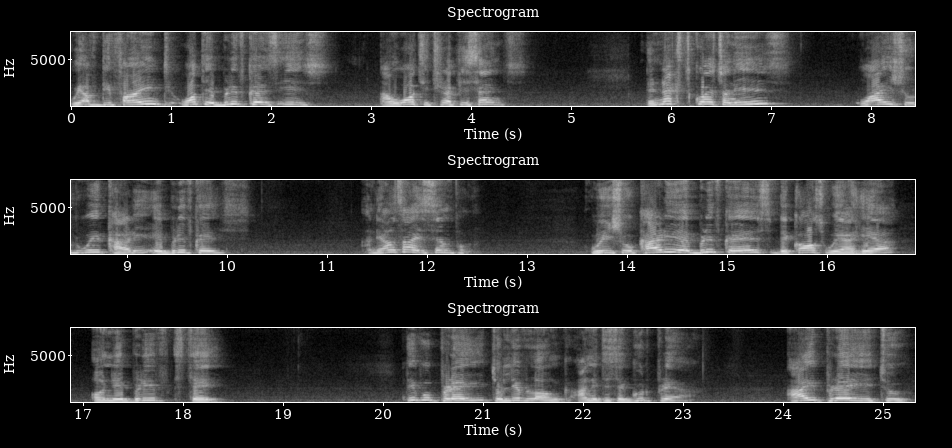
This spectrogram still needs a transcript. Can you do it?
We have defined what a briefcase is and what it represents. The next question is why should we carry a briefcase? And the answer is simple. We should carry a briefcase because we are here on a brief stay. People pray to live long, and it is a good prayer. I pray it too.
